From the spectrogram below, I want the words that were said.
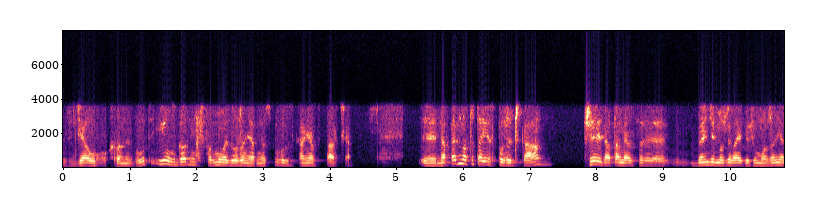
z działu ochrony wód i uzgodnić formułę złożenia wniosków uzyskania wsparcia. Na pewno tutaj jest pożyczka. Czy natomiast y, będzie możliwe jakieś umorzenie,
